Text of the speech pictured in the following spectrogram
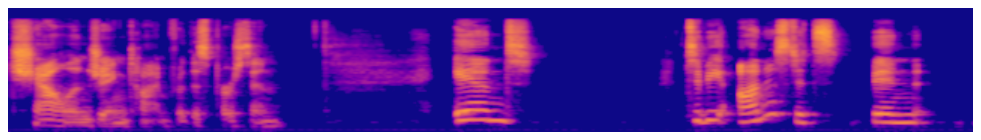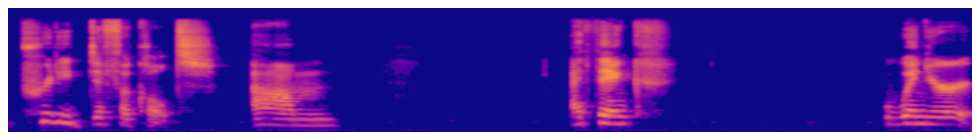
challenging time for this person. And to be honest, it's been pretty difficult. Um, I think when you're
